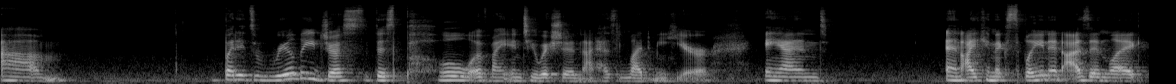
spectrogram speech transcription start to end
Um, but it's really just this pull of my intuition that has led me here. And and I can explain it as in like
